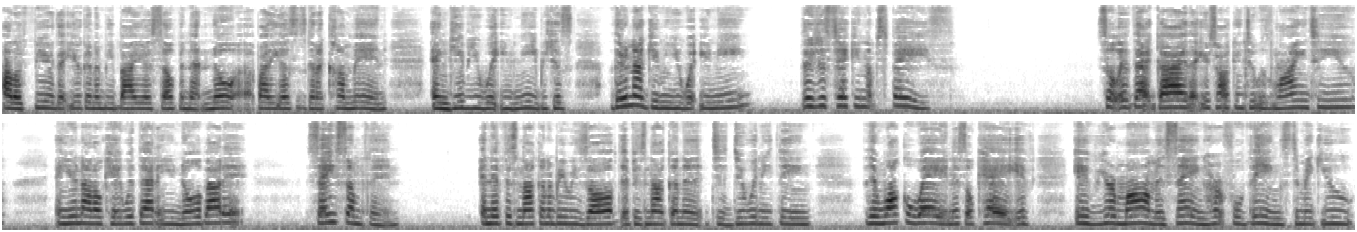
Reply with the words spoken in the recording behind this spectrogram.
out of fear that you're going to be by yourself and that nobody else is going to come in and give you what you need because they're not giving you what you need. They're just taking up space. So if that guy that you're talking to is lying to you and you're not okay with that and you know about it, say something. And if it's not going to be resolved, if it's not going to do anything, then walk away and it's okay. If if your mom is saying hurtful things to make you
